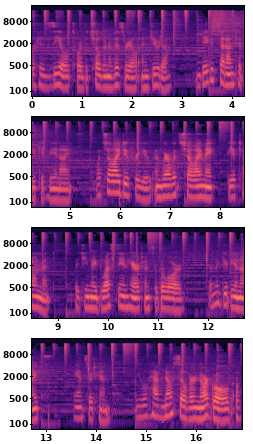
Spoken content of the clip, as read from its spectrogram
for his zeal toward the children of Israel and Judah. And David said unto the Gibeonites, What shall I do for you, and wherewith shall I make the atonement, that ye may bless the inheritance of the Lord? Then the Gibeonites answered him, We will have no silver nor gold of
